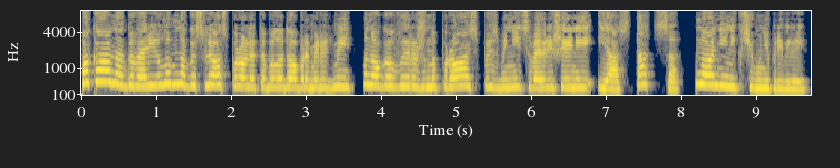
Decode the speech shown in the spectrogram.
Пока она говорила, много слез пролито было добрыми людьми, много выражено просьб изменить свое решение и остаться, но они ни к чему не привели.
